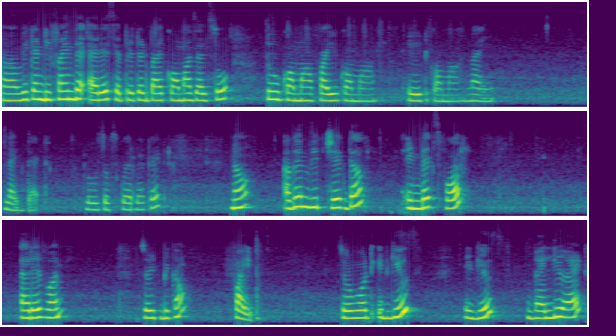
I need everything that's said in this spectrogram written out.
uh, we can define the array separated by commas also. 2 comma 5 comma 8 comma 9 like that. Close the square bracket. Now again we check the index for array 1 so it become 5 so what it gives? It gives value at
